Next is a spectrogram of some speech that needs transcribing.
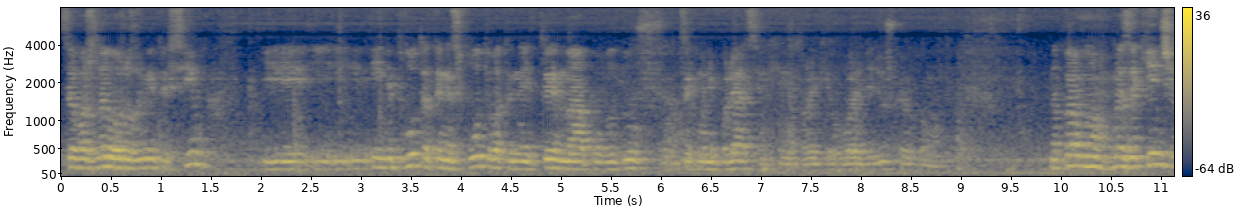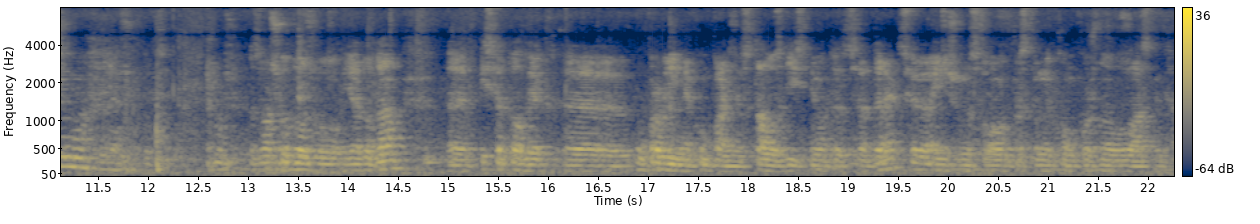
Це важливо розуміти всім і, і, і, і не плутати, не сплутувати, не йти на поводу в цих маніпуляціях, про які говорять дядюшка і команда. Напевно, ми закінчимо. З вашого дозволу я додам. Е, Після того, як е, управління компанією стало здійснювати це дирекцією, а іншими словами, представником кожного власника,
